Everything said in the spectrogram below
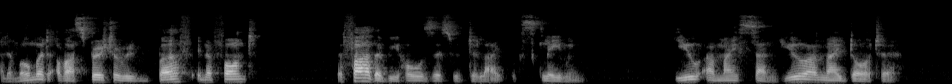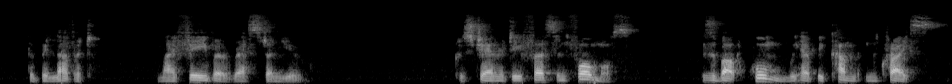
At the moment of our spiritual rebirth in the font, the Father beholds us with delight, exclaiming, You are my son, you are my daughter, the beloved, my favor rests on you. Christianity, first and foremost, is about whom we have become in Christ,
